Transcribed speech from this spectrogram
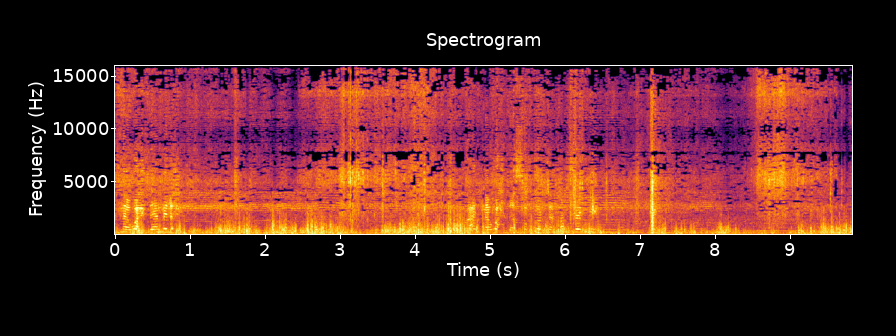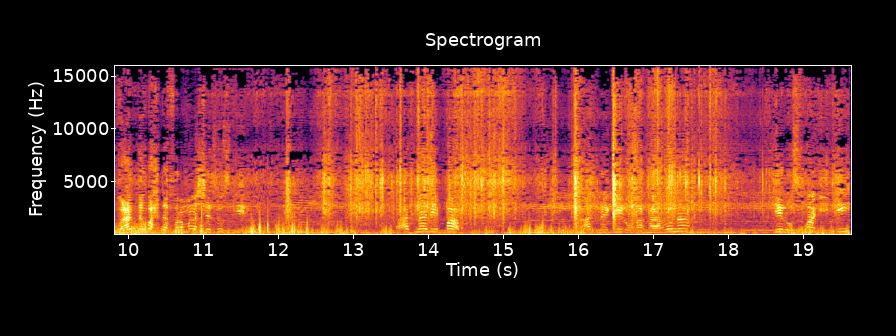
عندنا وحدة ملح. وعندنا وحدة سكر تاع خمسة كيلو وعندنا وحدة فرماشة زوز كيلو عندنا لي باب كيلو مكرونة كيلو سباغيتي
